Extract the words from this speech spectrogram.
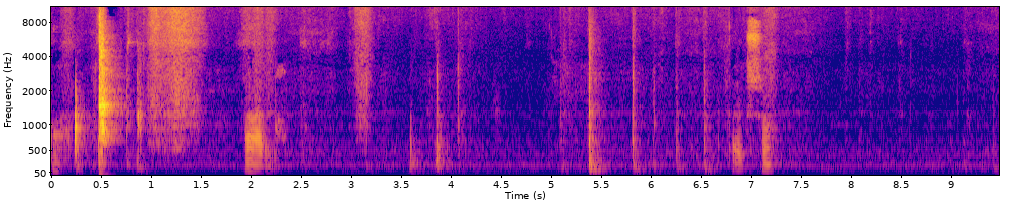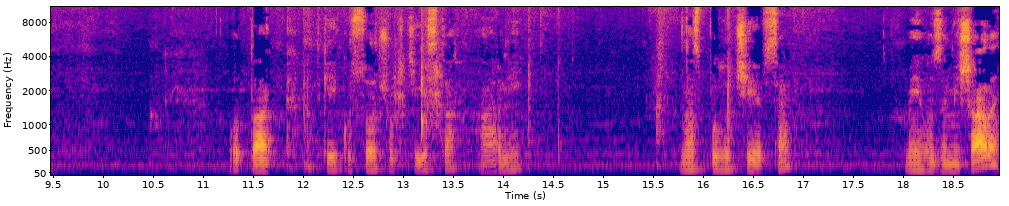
О, гарно. Так що отак, такий кусочок тіста гарний. У нас получився. Ми його замішали.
